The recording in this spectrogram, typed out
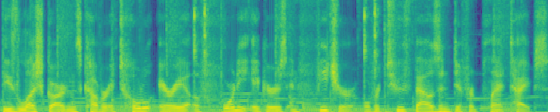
These lush gardens cover a total area of 40 acres and feature over 2,000 different plant types.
